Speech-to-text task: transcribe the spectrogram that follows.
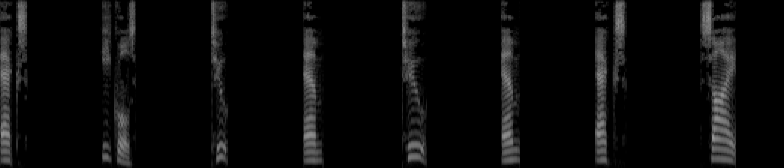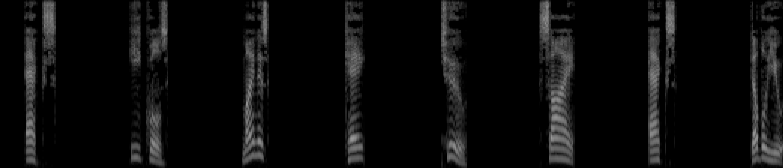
x equals 2 m 2 m x psi x equals minus k 2 psi x w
